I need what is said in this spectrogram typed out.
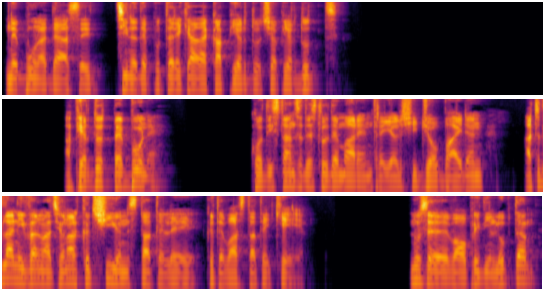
nebună de a se ține de putere chiar dacă a pierdut și a pierdut a pierdut pe bune cu o distanță destul de mare între el și Joe Biden, atât la nivel național cât și în statele, câteva state cheie. Nu se va opri din luptă,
